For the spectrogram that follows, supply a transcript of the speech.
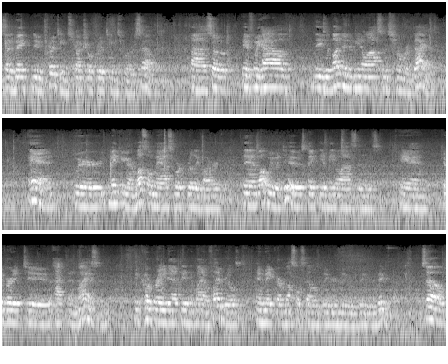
So to make new proteins, structural proteins for our cells. Uh, so if we have these abundant amino acids from our diet, and we're making our muscle mass work really hard, then what we would do is take the amino acids and convert it to actin and myosin, incorporate that into myofibrils, and make our muscle cells bigger and bigger and bigger and bigger. So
